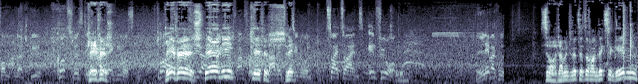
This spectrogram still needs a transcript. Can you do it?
vom anderen Spiel kurzfristig abbrechen mussten. Tor Eintracht Frankfurt. Kleefisch. Damit Nee. sie nun 2 zu 1 in Führung. Leverkusen. So, damit wird es jetzt nochmal einen Wechsel geben.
